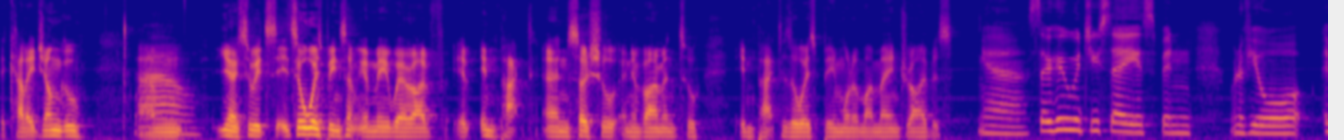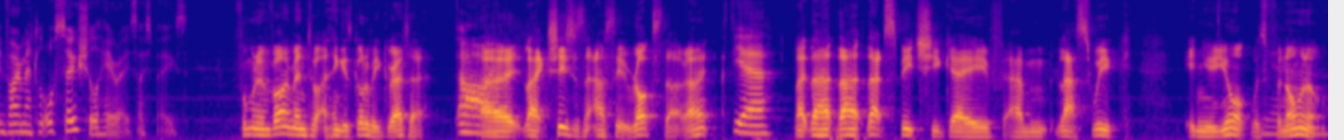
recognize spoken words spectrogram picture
the Calais jungle. Um, wow. Um, you know, so it's it's always been something of me where I've impact and social and environmental impact has always been one of my main drivers. Yeah. So who would you say has been one of your environmental or social heroes? I suppose. From an environmental, I think it's got to be Greta. Oh. Uh, like she's just an absolute rock star, right? Yeah. Like that that that speech she gave um, last week in New York was yeah. phenomenal.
